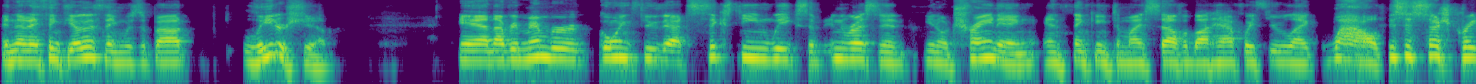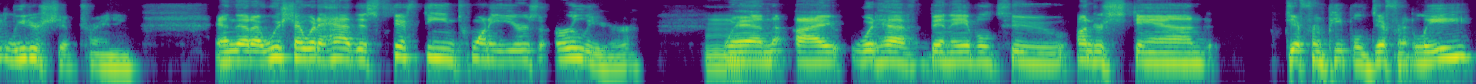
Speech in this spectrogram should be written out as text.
And then I think the other thing was about leadership. And I remember going through that 16 weeks of in-resident, you know, training and thinking to myself about halfway through, like, wow, this is such great leadership training. And that I wish I would have had this 15, 20 years earlier mm. when I would have been able to understand different people differently,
